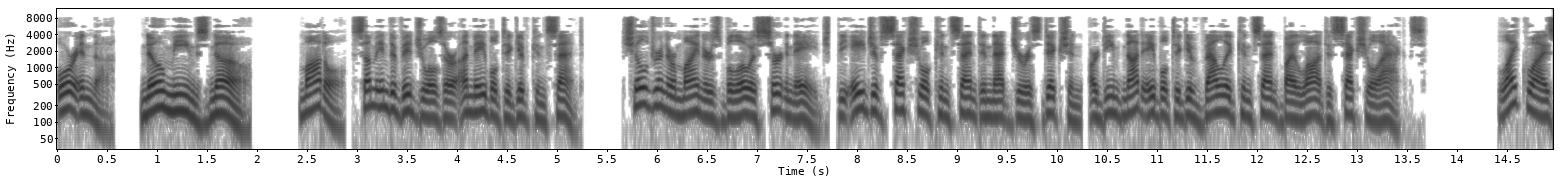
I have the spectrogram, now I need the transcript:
or in the no means no model. Some individuals are unable to give consent. Children or minors below a certain age, the age of sexual consent in that jurisdiction, are deemed not able to give valid consent by law to sexual acts. Likewise,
